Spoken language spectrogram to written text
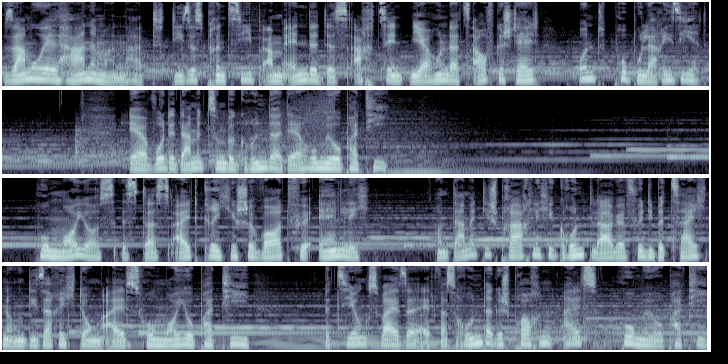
Samuel Hahnemann hat dieses Prinzip am Ende des 18. Jahrhunderts aufgestellt und popularisiert. Er wurde damit zum Begründer der Homöopathie. Homoios ist das altgriechische Wort für ähnlich und damit die sprachliche Grundlage für die Bezeichnung dieser Richtung als Homöopathie, beziehungsweise etwas runtergesprochen als Homöopathie.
